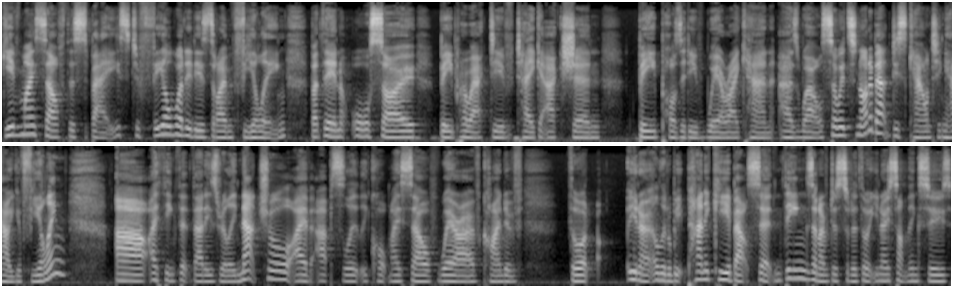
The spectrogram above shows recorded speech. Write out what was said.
give myself the space to feel what it is that I'm feeling, but then also be proactive, take action be positive where I can as well. So it's not about discounting how you're feeling. Uh, I think that that is really natural. I've absolutely caught myself where I've kind of thought, you know, a little bit panicky about certain things. And I've just sort of thought, you know, something, Suze,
